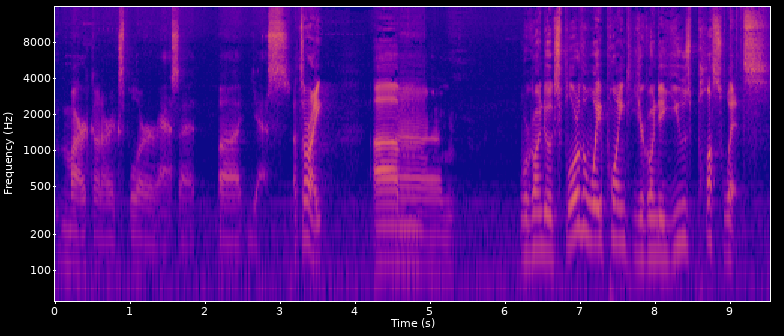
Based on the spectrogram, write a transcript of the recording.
mark on our explorer asset, but yes. That's all right. Um, Um, we're going to explore the waypoint. You're going to use plus wits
